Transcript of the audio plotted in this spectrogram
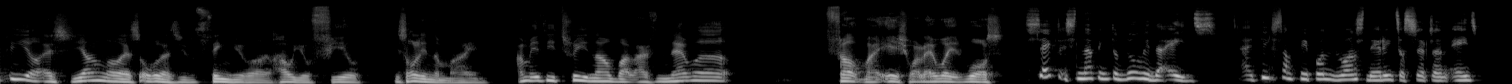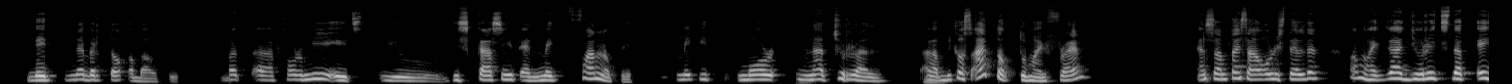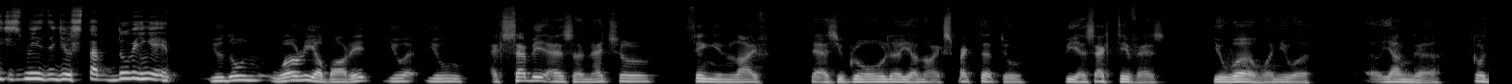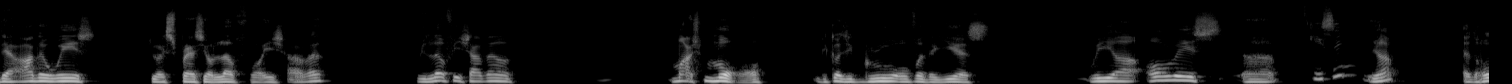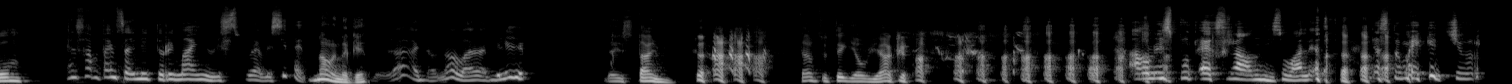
I think you're as young or as old as you think you are, how you feel. It's all in the mind. I'm 83 now, but I've never felt my age, whatever it was. Sex is nothing to do with the age. I think some people, once they reach a certain age, they never talk about it. But uh, for me, it's you discuss it and make fun of it, make it more natural. Uh, Mm. because I talk to my friend, and sometimes I always tell them, "Oh my God, you reach that age, it means that you stop doing it." You don't worry about it. You you accept it as a natural thing in life. That as you grow older, you're not expected to be as active as you were when you were uh, younger. Because there are other ways to express your love for each other. We love each other much more because it grew over the years. We are always, uh, Kissing, yeah, at home and sometimes I need to remind you as well, isn't it? now and again. I don't know. I believe There is time. time to take your Viagra. I always put extra on his wallet just to make it sure.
